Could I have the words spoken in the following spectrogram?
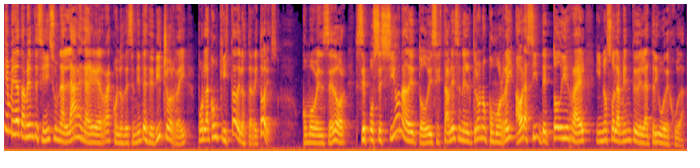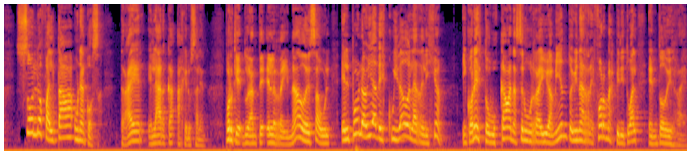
Inmediatamente se inicia una larga guerra con los descendientes de dicho rey por la conquista de los territorios como vencedor, se posesiona de todo y se establece en el trono como rey, ahora sí, de todo Israel y no solamente de la tribu de Judá. Solo faltaba una cosa, traer el arca a Jerusalén. Porque durante el reinado de Saúl, el pueblo había descuidado la religión, y con esto buscaban hacer un reavivamiento y una reforma espiritual en todo Israel.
